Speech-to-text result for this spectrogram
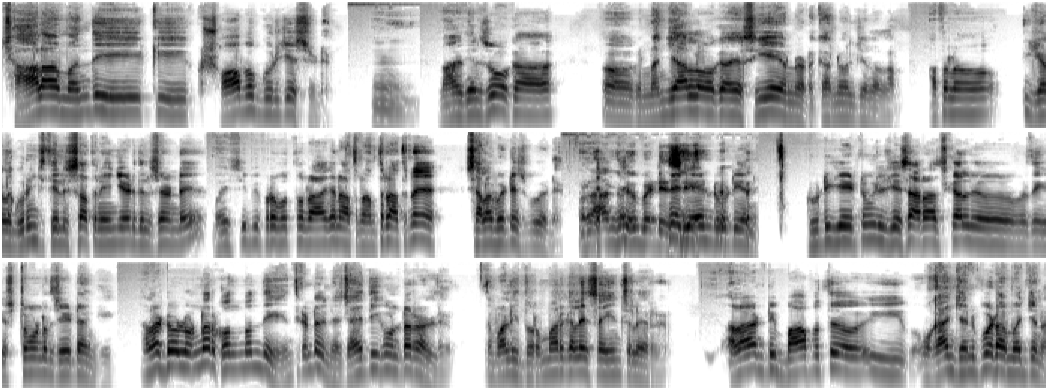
చాలామందికి క్షోభకు గురి చేశాడు. నాకు తెలుసు ఒక ఆ, ఒక నంద్యాలలో ఒక సిఐ ఉన్నాడు కర్నూలు జిల్లాలో. అతను వీళ్ళ గురించి తెలిసి అతను ఏం చేయడు తెలుసా అండి వైసీపీ ప్రభుత్వం రాగానే అతను అంతా అతనే సెలవు పెట్టేసిపోయాడు. పెట్టేసి. చేయను డ్యూటీ అని. డ్యూటీ చేయటం వీళ్ళు చేసే అరాచకాలు ఇష్టం ఉండదు చేయడానికి అలాంటి వాళ్ళు ఉన్నారు కొంతమంది. ఎందుకంటే నిజాయితీగా ఉంటారు వాళ్ళు. వాళ్ళు ఈ దుర్మార్గాలే సహించలేరు. అలాంటి బాపతో ఈ ఒక ఆయన చనిపోయాడు ఆ మధ్యన.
